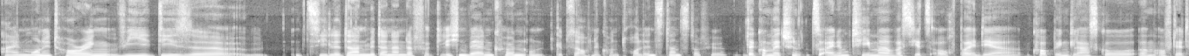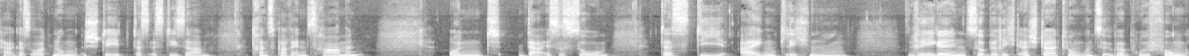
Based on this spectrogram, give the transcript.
ein Monitoring, wie diese Ziele dann miteinander verglichen werden können? Und gibt es da auch eine Kontrollinstanz dafür? Da kommen wir jetzt schon zu einem Thema, was jetzt auch bei der COP in Glasgow ähm, auf der Tagesordnung steht. Das ist dieser Transparenzrahmen. Und da ist es so, dass die eigentlichen Regeln zur Berichterstattung und zur Überprüfung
